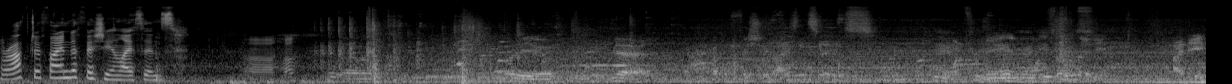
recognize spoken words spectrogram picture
We're off to find a fishing license. Uh-huh. Hello. How are you? Good. A couple fishing licenses. One for me and one for Liddy. ID?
